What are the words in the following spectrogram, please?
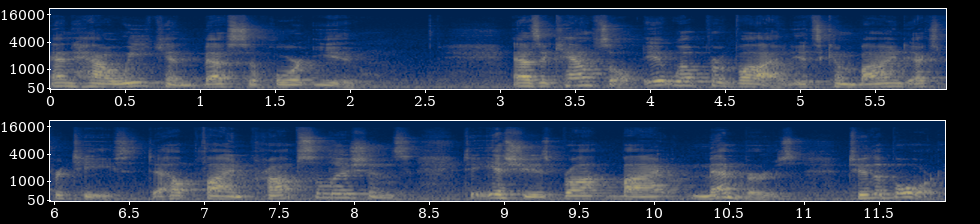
and how we can best support you. As a council, it will provide its combined expertise to help find prompt solutions to issues brought by members to the board.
